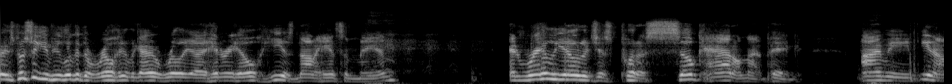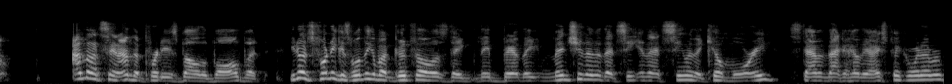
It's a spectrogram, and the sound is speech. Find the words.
especially if you look at the real, the guy who really uh, Henry Hill, he is not a handsome man. And Ray Liotta just put a silk hat on that pig. I mean, you know, I'm not saying I'm the prettiest belle of the ball, but you know it's funny because one thing about Goodfellas, they they bear, they mention it that scene in that scene where they kill Maury, stabbing back at hell the ice pick or whatever.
